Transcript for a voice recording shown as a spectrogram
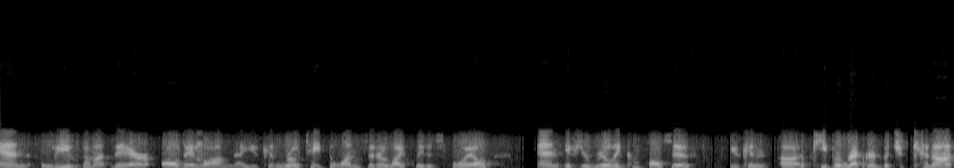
and leave them there all day long. Now, you can rotate the ones that are likely to spoil, and if you're really compulsive, you can uh, keep a record, but you cannot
